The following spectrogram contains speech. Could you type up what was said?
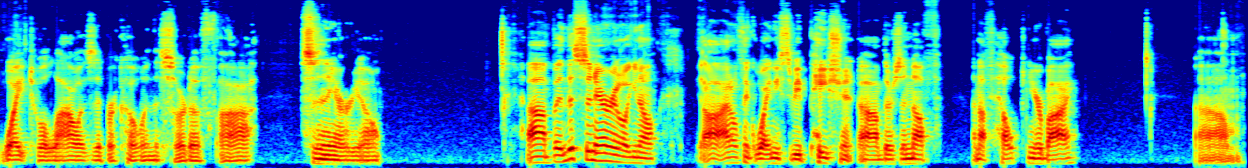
white to allow a zipper ko in this sort of uh, scenario. Uh, but in this scenario, you know, uh, I don't think white needs to be patient. Um, there's enough enough help nearby. Um,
